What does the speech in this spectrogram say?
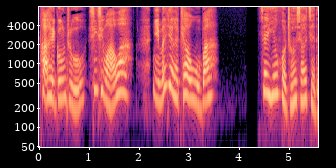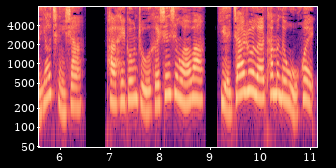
怕黑公主、星星娃娃，你们也来跳舞吧！在萤火虫小姐的邀请下，怕黑公主和星星娃娃也加入了他们的舞会。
